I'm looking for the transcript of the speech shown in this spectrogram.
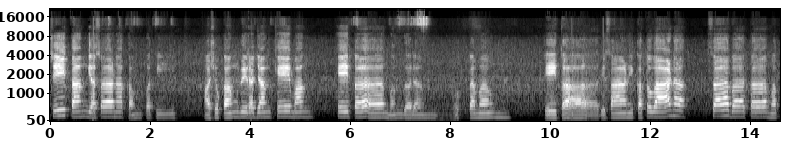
चेतं यसनकम्पती अशुकं विरजं खेमं एतमङ्गलम् उत्तमम्। एतादृशाणि कृतवान् सबतमपराजितान्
